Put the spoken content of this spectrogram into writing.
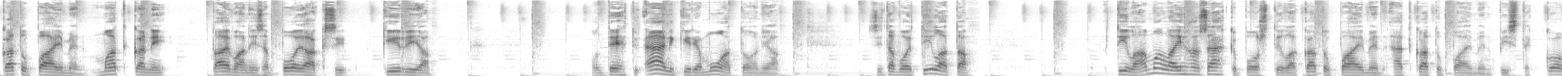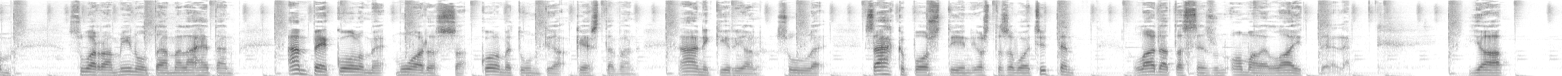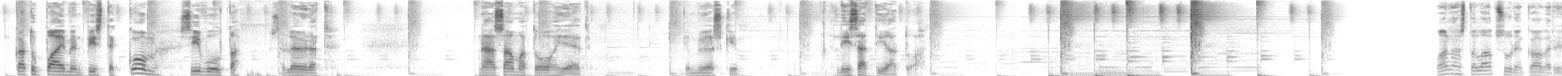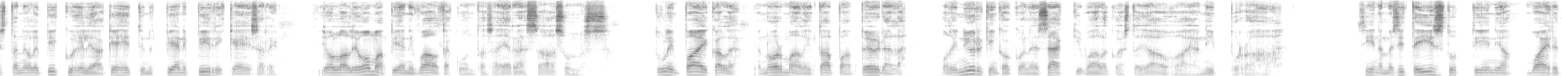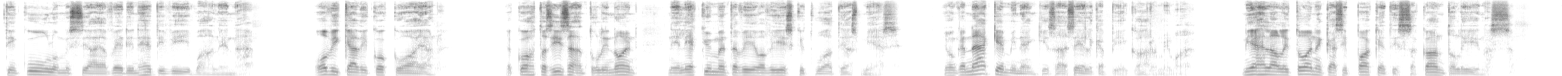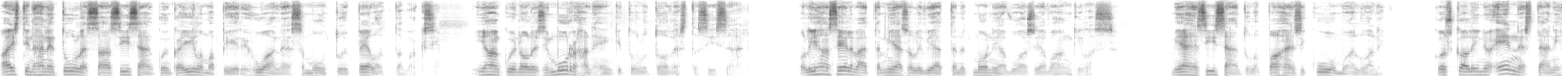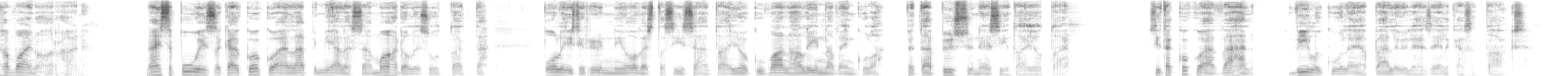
Katupaimen matkani taivaan isän pojaksi kirja on tehty äänikirjamuotoon ja sitä voi tilata tilaamalla ihan sähköpostilla katupaimen at katupaimen.com suoraan minulta ja mä lähetän MP3 muodossa kolme tuntia kestävän äänikirjan sulle sähköpostiin, josta sä voit sitten ladata sen sun omalle laitteelle. Ja katupaimen.com sivulta sä löydät nämä samat ohjeet ja myöskin lisätietoa. Vanhasta lapsuuden kaveristani oli pikkuhiljaa kehittynyt pieni pirikeisari, jolla oli oma pieni valtakuntansa erässä asunnossa. Tulin paikalle ja normaaliin tapaan pöydällä oli nyrkin kokoinen säkki valkoista jauhaa ja nippurahaa. Siinä me sitten istuttiin ja vaihdettiin kuulumisia ja vedin heti viivaan enää. Ovi kävi koko ajan ja kohta sisään tuli noin 40-50-vuotias mies, jonka näkeminenkin sai selkäpiin karmimaan. Miehellä oli toinen käsi paketissa kantoliinassa. Aistin hänen tullessaan sisään, kuinka ilmapiiri huoneessa muuttui pelottavaksi. Ihan kuin olisi murhan henki tullut ovesta sisään. Oli ihan selvää, että mies oli viettänyt monia vuosia vankilassa. Miehen sisääntulo pahensi kuumoiluani, koska olin jo ennestään ihan vainoharhainen. Näissä puuhissa käy koko ajan läpi mielessään mahdollisuutta, että poliisi rynnii ovesta sisään tai joku vanha linnavenkula vetää pyssyn esiin tai jotain. Sitä koko ajan vähän vilkuilee ja pälyilee selkänsä taakse.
